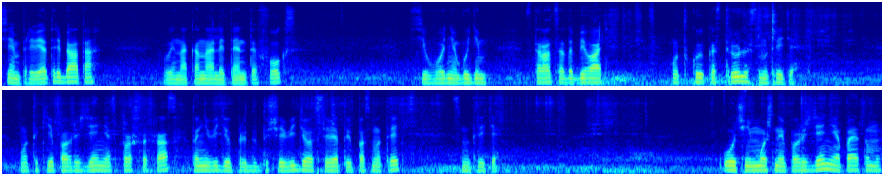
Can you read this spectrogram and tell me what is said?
Всем привет, ребята! Вы на канале TNT Fox. Сегодня будем стараться добивать вот такую кастрюлю, смотрите. Вот такие повреждения с прошлых раз. Кто не видел предыдущее видео, советую посмотреть. Смотрите. Очень мощные повреждения, поэтому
